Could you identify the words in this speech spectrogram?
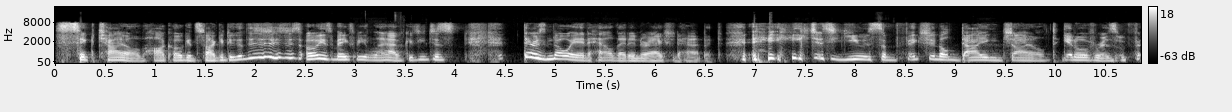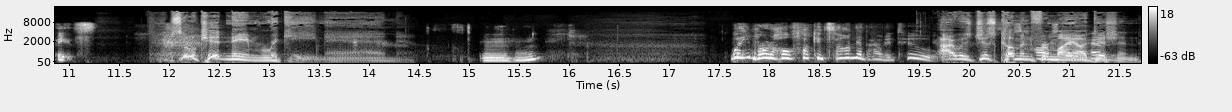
sick child Hulk Hogan's talking to. This is just always makes me laugh because he just, there's no way in hell that interaction happened. he just used some fictional dying child to get over his face. This little kid named Ricky, man. Mm-hmm. Well, he wrote a whole fucking song about it too. I was just coming from my in Heaven. audition.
